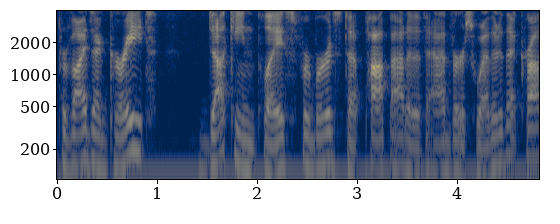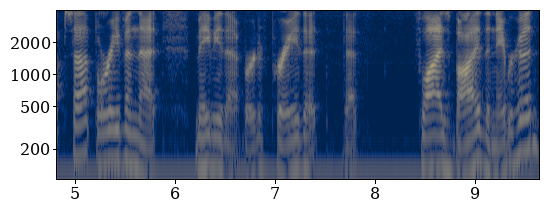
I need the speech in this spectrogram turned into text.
provides a great ducking place for birds to pop out of adverse weather that crops up or even that maybe that bird of prey that that flies by the neighborhood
